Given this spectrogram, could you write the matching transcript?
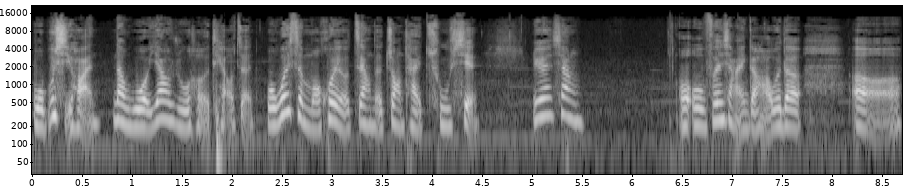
我不喜欢，那我要如何调整？我为什么会有这样的状态出现？因为像我，我分享一个哈，我的呃，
